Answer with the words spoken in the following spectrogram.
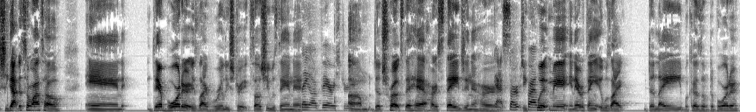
she got to Toronto and their border is like really strict. So she was saying that they are very strict. um the trucks that had her staging and her searched, probably. equipment and everything, it was like delayed because of the border.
